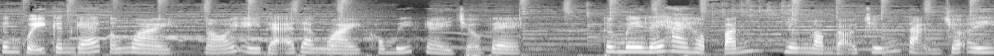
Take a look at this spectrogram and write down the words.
linh quỷ canh gác ở ngoài, nói y đã ra ngoài, không biết ngày trở về. Tân mi lấy hai hộp bánh, nhân lòng đỏ trứng tặng cho y,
